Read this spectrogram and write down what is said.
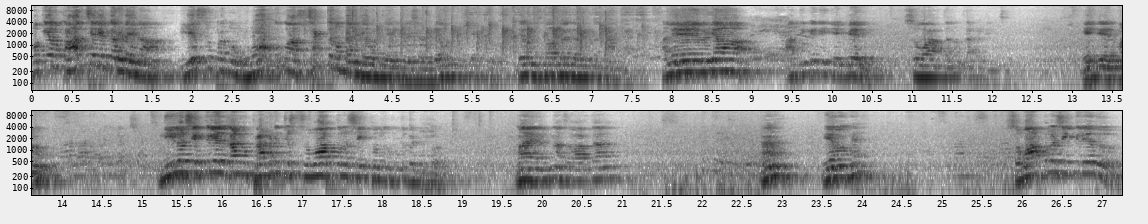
ఒకే ఒక ఆశ్చర్యకరుడైన యేసు ప్రభు వాక్కు ఆ శక్తి ఉందని దేవుడు తెలియజేశాడు దేవుని శక్తి దేవుని స్తోత్రం కలుగుతుందాక అందుకే నేను చెప్పేది సువార్తను ప్రకటించాను ఏం చేయాలి మనం? నీలో శక్తి లేదు కానీ నువ్వు ప్రకటించే సువార్తలో శక్తి ఉంది గుర్తుపెట్టుకో. మా నా సువార్త. ఆ? ఏముంది? సువార్తలో శక్తి లేదు.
